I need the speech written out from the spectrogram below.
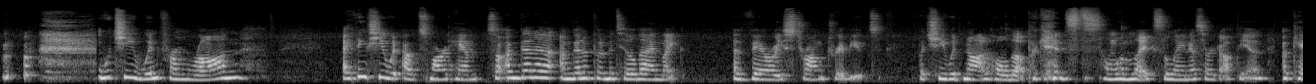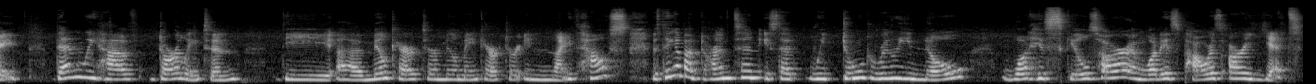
would she win from Ron? I think she would outsmart him. So I'm gonna I'm gonna put Matilda in like a very strong tribute. But she would not hold up against someone like Celaena Sardothien. Okay, then we have Darlington, the uh, male character, male main character in Ninth House. The thing about Darlington is that we don't really know what his skills are and what his powers are yet.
